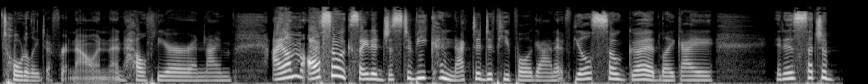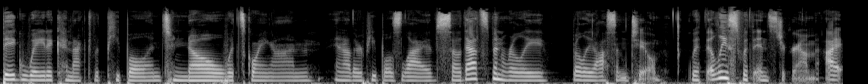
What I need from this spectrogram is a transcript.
totally different now and, and healthier and i'm i am also excited just to be connected to people again it feels so good like i it is such a big way to connect with people and to know what's going on in other people's lives. So that's been really, really awesome too. With at least with Instagram, I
